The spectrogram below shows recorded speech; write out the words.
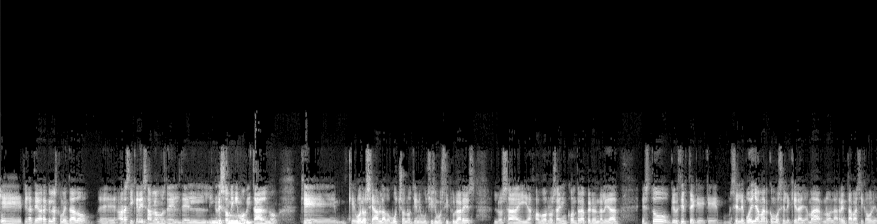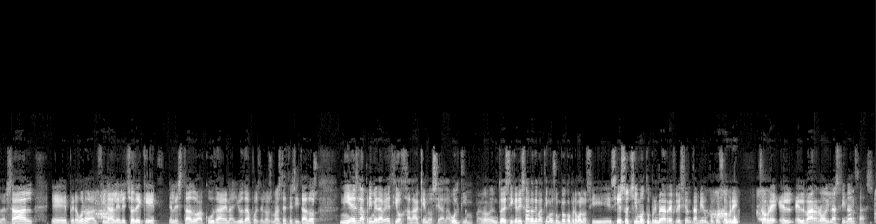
eh, fíjate, ahora que lo has comentado, eh, ahora si queréis hablamos del, ingreso mínimo vital, ¿no? Que, bueno, se ha hablado mucho, ¿no? Tiene muchísimos titulares, los hay a favor, los hay en contra, pero en realidad esto, quiero decirte, que, que, se le puede llamar como se le quiera llamar, ¿no? La renta básica universal, eh, pero bueno, al final el hecho de que el Estado acuda en ayuda pues de los más necesitados ni es la primera vez y ojalá que no sea la última, ¿no? Entonces, si queréis ahora debatimos un poco, pero bueno, si, si eso, Chimo, tu primera reflexión también un poco sobre, sobre el, el barro y las finanzas.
